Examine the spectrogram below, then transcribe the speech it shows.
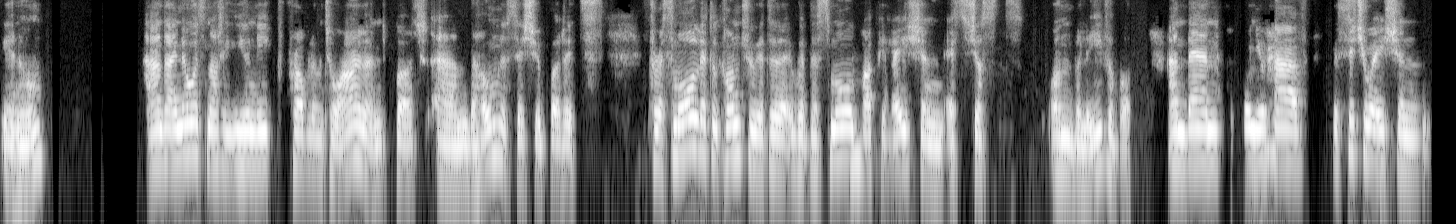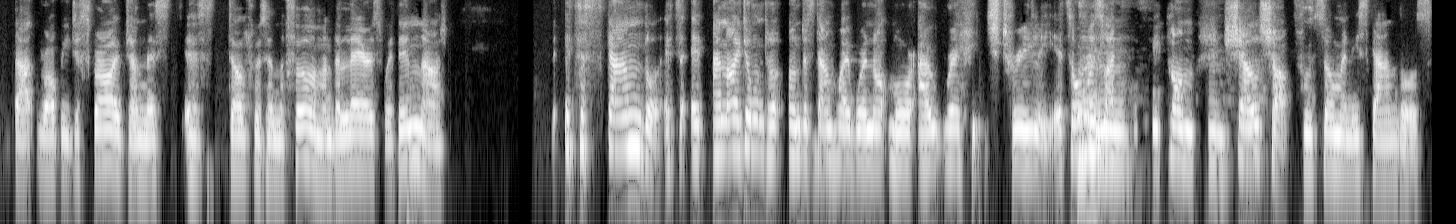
you know. And I know it's not a unique problem to Ireland, but um, the homeless issue. But it's for a small little country with a with a small population, it's just unbelievable. And then when you have the situation that Robbie described and this is dealt with in the film, and the layers within that, it's a scandal. It's it, and I don't understand why we're not more outraged. Really, it's almost Right. like we've become Mm. shell shocked from so many scandals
